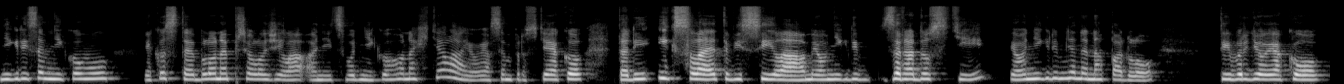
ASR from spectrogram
Nikdy jsem nikomu jako stéblo nepřeložila a nic od nikoho nechtěla. Jo. Já jsem prostě jako tady x let vysílám, jo, nikdy z radosti, jo, nikdy mě nenapadlo, ty brďo, jako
